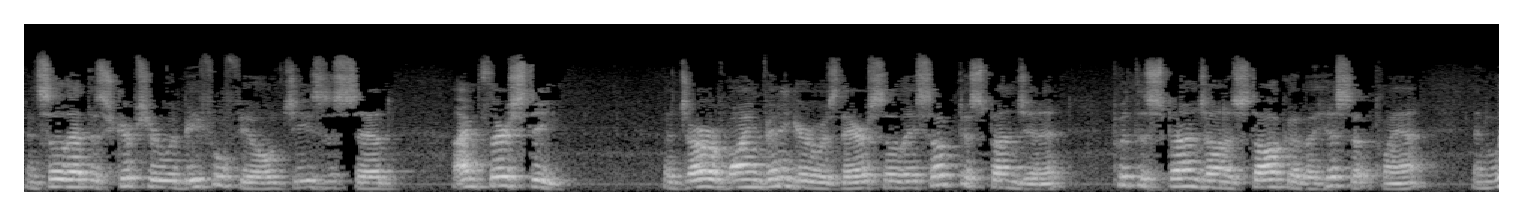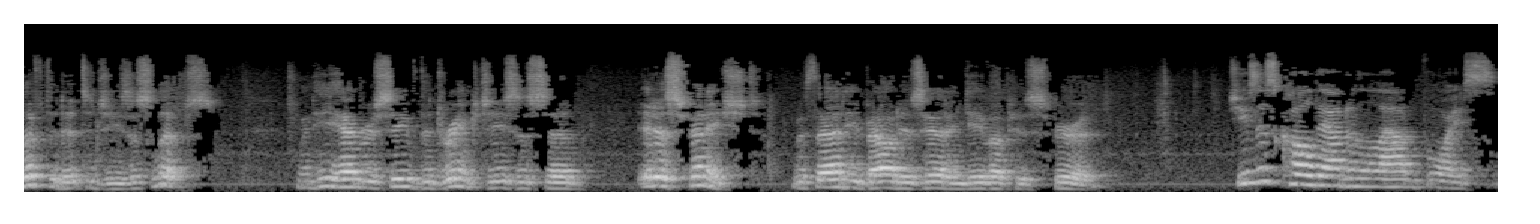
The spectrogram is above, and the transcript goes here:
and so that the scripture would be fulfilled, Jesus said, I'm thirsty. A jar of wine vinegar was there, so they soaked a sponge in it put the sponge on a stalk of a hyssop plant, and lifted it to Jesus' lips. When he had received the drink, Jesus said, It is finished. With that, he bowed his head and gave up his spirit. Jesus called out in a loud voice,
